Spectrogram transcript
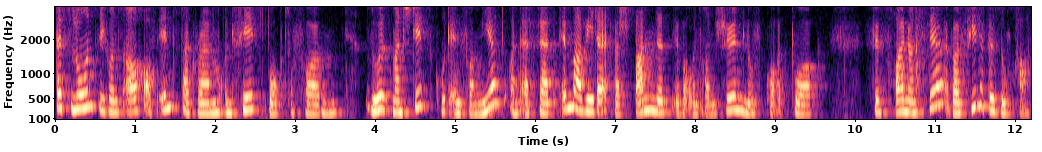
Es lohnt sich uns auch auf Instagram und Facebook zu folgen. So ist man stets gut informiert und erfährt immer wieder etwas Spannendes über unseren schönen Luftkurtburg. Wir freuen uns sehr über viele Besucher.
